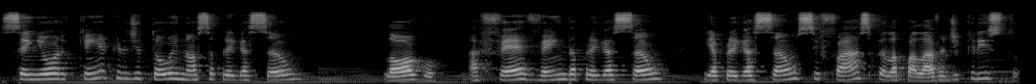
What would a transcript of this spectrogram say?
Senhor, quem acreditou em nossa pregação? Logo, a fé vem da pregação e a pregação se faz pela palavra de Cristo.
